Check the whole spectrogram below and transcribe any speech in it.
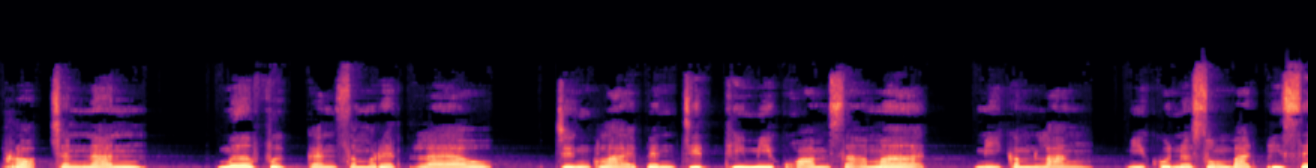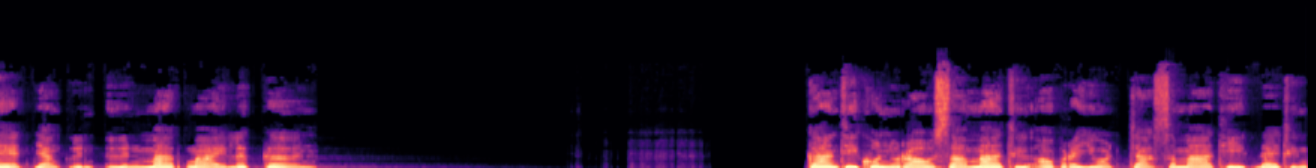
เพราะฉะนั้น เมื่อฝึกกันสำเร็จแล้ว จึงกลายเป็นจิตที่มีความสามารถ มีกำลัง มีคุณสมบัติพิเศษอย่างอื่น ๆ มากมายเหลือเกิน การที่คนเราสามารถถือเอาประโยชน์จากสมาธิได้ถึง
